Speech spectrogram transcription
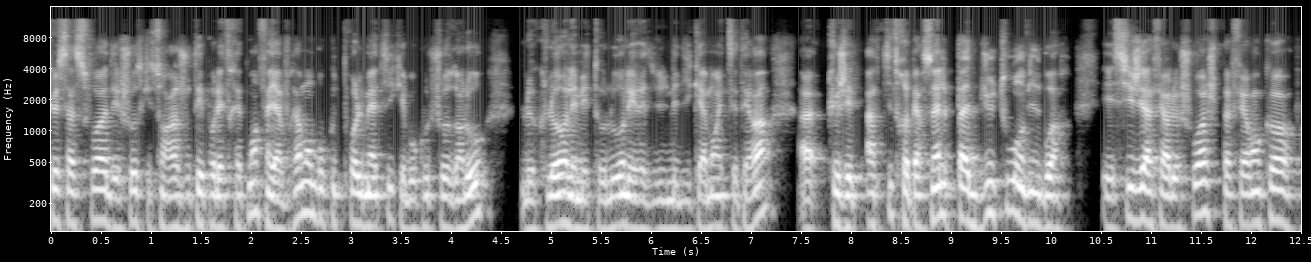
que ça soit des choses qui sont rajoutées pour les traitements. Enfin, il y a vraiment beaucoup de problématiques et beaucoup de choses dans l'eau, le chlore, les métaux lourds, les résidus de médicaments, etc., que j'ai, à titre personnel, pas du tout envie de boire. Et si j'ai à faire le choix, je préfère encore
